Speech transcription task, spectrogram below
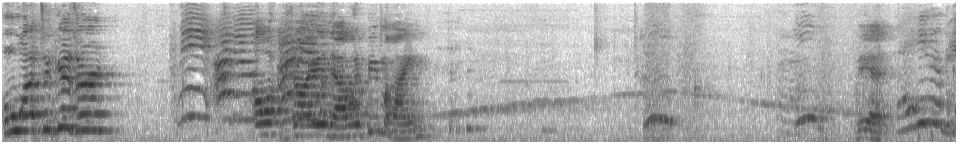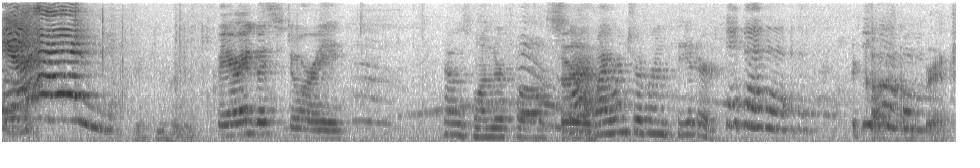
Who wants a gizzard? Me, I do. Oh, I sorry, do. that would be mine. The end. And Very good story. That was wonderful. Sorry. Scott, why weren't you ever in theater? Because I'm Grinch.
